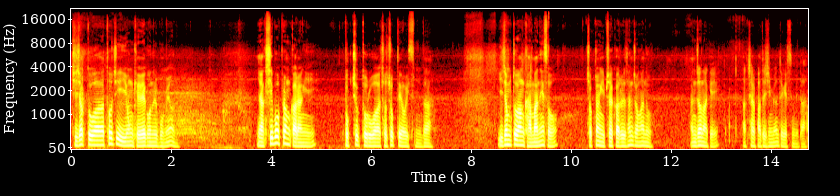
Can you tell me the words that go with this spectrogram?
지적도와 토지 이용 계획원을 보면 약 15평가량이 북측 도로와 저촉되어 있습니다. 이 점 또한 감안해서 적정 입찰가를 산정한 후 안전하게 낙찰 받으시면 되겠습니다.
